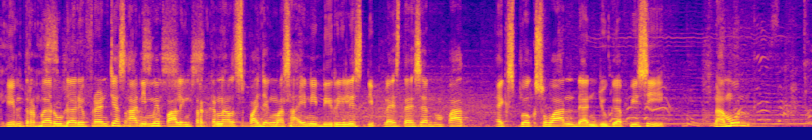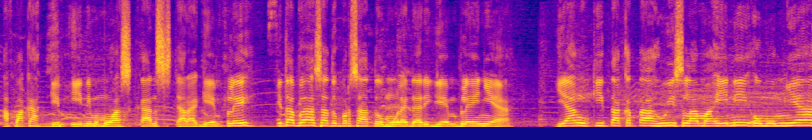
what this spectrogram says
Game terbaru dari franchise anime paling terkenal sepanjang masa ini dirilis di PlayStation 4, Xbox One, dan juga PC. Namun, apakah game ini memuaskan secara gameplay? Kita bahas satu persatu, mulai dari gameplaynya. Yang kita ketahui selama ini umumnya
